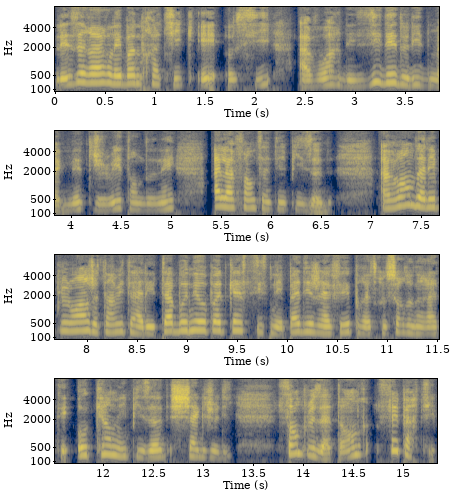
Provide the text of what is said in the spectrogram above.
les erreurs, les bonnes pratiques et aussi avoir des idées de lead magnet. Je vais t'en donner à la fin de cet épisode. Avant d'aller plus loin, je t'invite à aller t'abonner au podcast si ce n'est pas déjà fait être sûr de ne rater aucun épisode chaque jeudi. Sans plus attendre, c'est parti.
